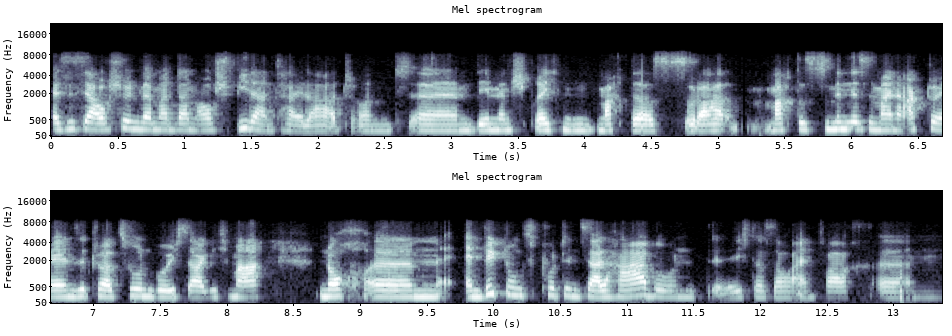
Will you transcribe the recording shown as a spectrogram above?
es ist ja auch schön, wenn man dann auch Spielanteile hat und ähm, dementsprechend macht das oder macht es zumindest in meiner aktuellen Situation, wo ich sage ich mal noch ähm, Entwicklungspotenzial habe und ich das auch einfach ähm,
